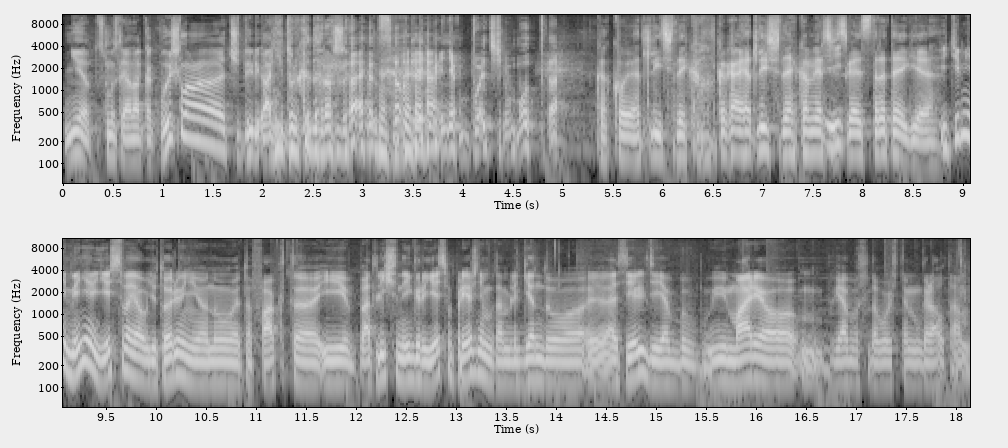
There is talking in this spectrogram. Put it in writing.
Нет, в смысле, она как вышла, 4, они только дорожают со временем почему-то. Какой отличный, какая отличная коммерческая стратегия. И тем не менее, есть своя аудитория у нее, ну, это факт. И отличные игры есть по-прежнему. Там легенду о Зельде я бы, и Марио я бы с удовольствием играл там.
